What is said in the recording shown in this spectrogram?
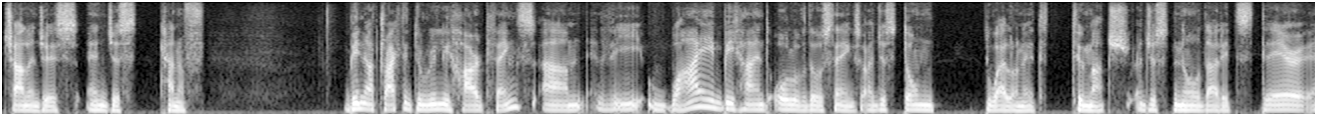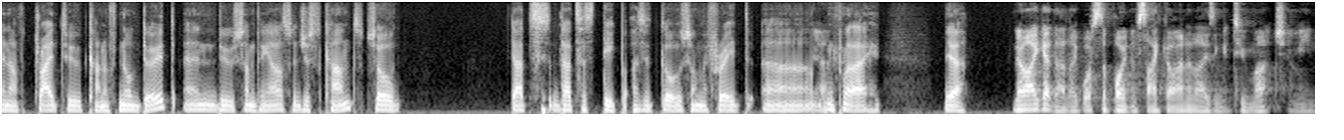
challenges and just kind of being attracted to really hard things. Um, the why behind all of those things, I just don't dwell on it too much. I just know that it's there and I've tried to kind of not do it and do something else and just can't. So that's that's as deep as it goes, I'm afraid. Um, yeah. I, yeah. No, I get that. Like, what's the point of psychoanalyzing it too much? I mean,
